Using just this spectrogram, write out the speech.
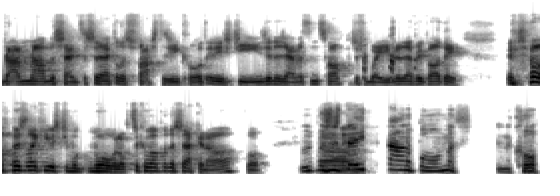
ran around the centre circle as fast as he could in his jeans and his Everton top, just waving at everybody. It's almost like he was warming up to come on for the second half. But Was his um, Oh. day down at Bournemouth in the cup?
